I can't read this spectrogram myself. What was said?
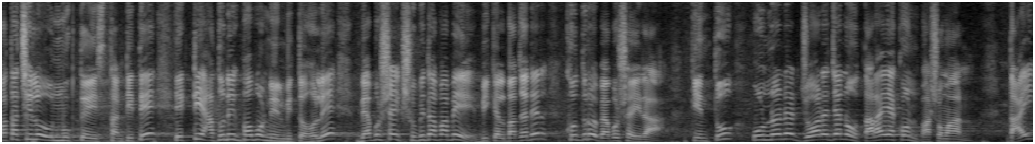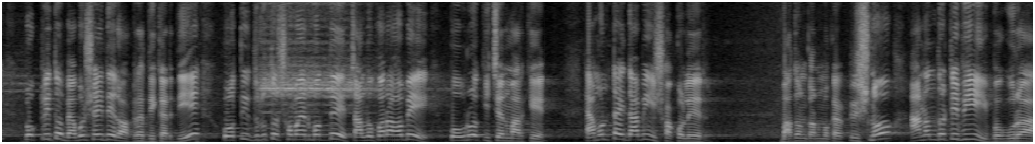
কথা ছিল উন্মুক্ত এই স্থানটিতে। একটি আধুনিক ভবন নির্মিত হলে ব্যবসায়িক সুবিধা পাবে বিকেল বাজারের ক্ষুদ্র ব্যবসায়ীরা। কিন্তু উন্নয়নের জোয়ারে যেন তারাই এখন ভাসমান। তাই প্রকৃত ব্যবসায়ীদের অগ্রাধিকার দিয়ে অতি দ্রুত সময়ের মধ্যে চালু করা হবে পৌর কিচেন মার্কেট। এমনটাই দাবি সকলের। বাদন কর্মকার কৃষ্ণ, আনন্দ টিভি, বগুড়া।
